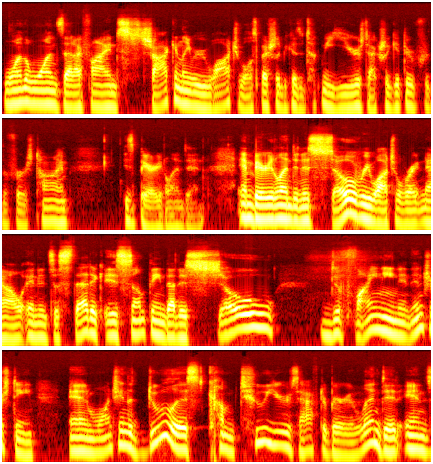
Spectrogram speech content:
one of the ones that I find shockingly rewatchable, especially because it took me years to actually get through for the first time, is Barry Lyndon. And Barry Lyndon is so rewatchable right now, and its aesthetic is something that is so defining and interesting. And watching The Duelist come two years after Barry Lyndon, and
